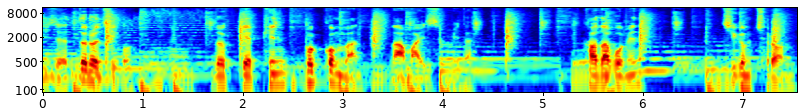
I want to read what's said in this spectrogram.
이제 떨어지고 늦게 핀 벚꽃만 남아 있습니다. 가다 보면 지금처럼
